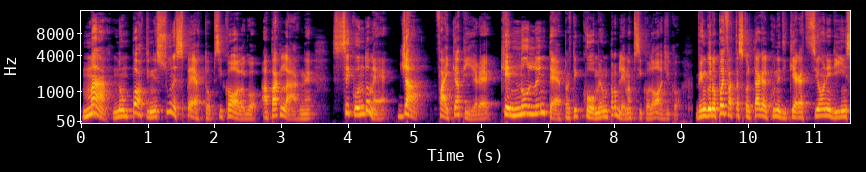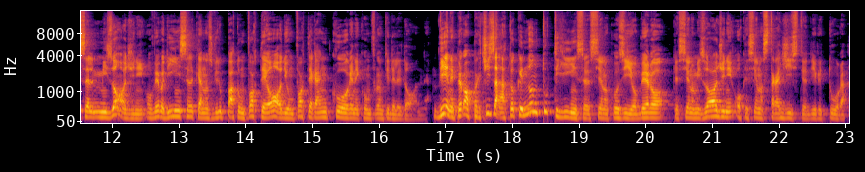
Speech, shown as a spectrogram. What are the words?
ma non porti nessun esperto psicologo a parlarne, secondo me già fai capire che non lo interpreti come un problema psicologico. Vengono poi fatte ascoltare alcune dichiarazioni di incel misogini, ovvero di incel che hanno sviluppato un forte odio, un forte rancore nei confronti delle donne. Viene però precisato che non tutti gli incel siano così, ovvero che siano misogini o che siano stragisti addirittura,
